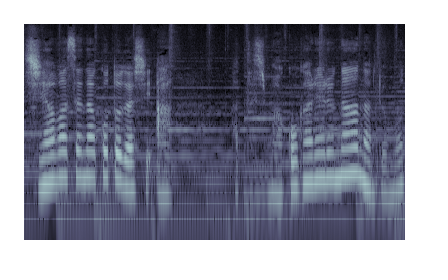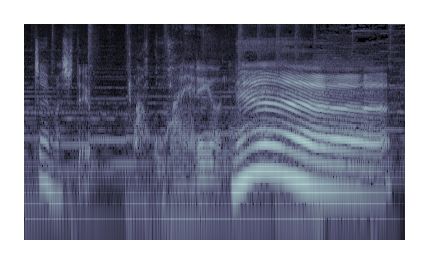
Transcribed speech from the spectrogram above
幸せなことだしあ私も憧れるななんて思っちゃいましたよ。憧れるよね。ねえ。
